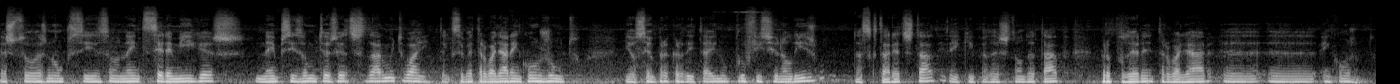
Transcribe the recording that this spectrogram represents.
as pessoas não precisam nem de ser amigas, nem precisam muitas vezes se dar muito bem. Tem que saber trabalhar em conjunto. Eu sempre acreditei no profissionalismo da Secretária de Estado e da equipa da gestão da TAP para poderem trabalhar uh, uh, em conjunto.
